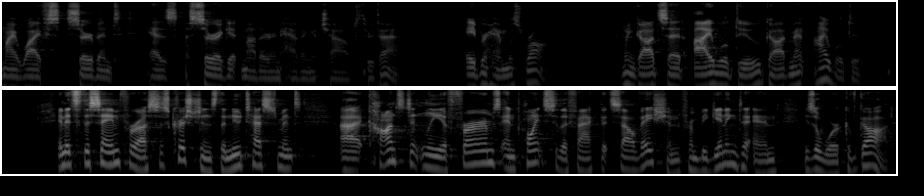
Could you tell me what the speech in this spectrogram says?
my wife's servant as a surrogate mother and having a child through that. Abraham was wrong. When God said, I will do, God meant, I will do. And it's the same for us as Christians. The New Testament uh, constantly affirms and points to the fact that salvation, from beginning to end, is a work of God.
